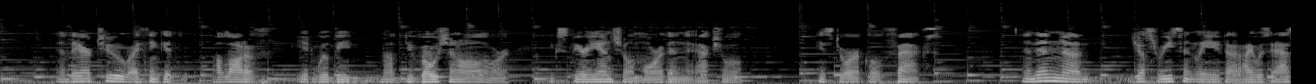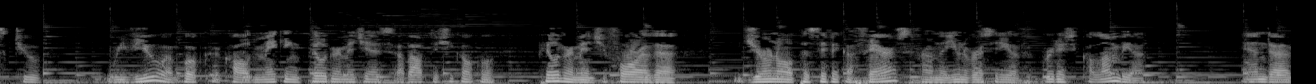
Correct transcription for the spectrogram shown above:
And there too, I think it a lot of it will be devotional or experiential more than the actual historical facts. And then uh, just recently, I was asked to review a book called Making Pilgrimages about the Shikoku pilgrimage for the journal Pacific Affairs from the University of British Columbia. And uh,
